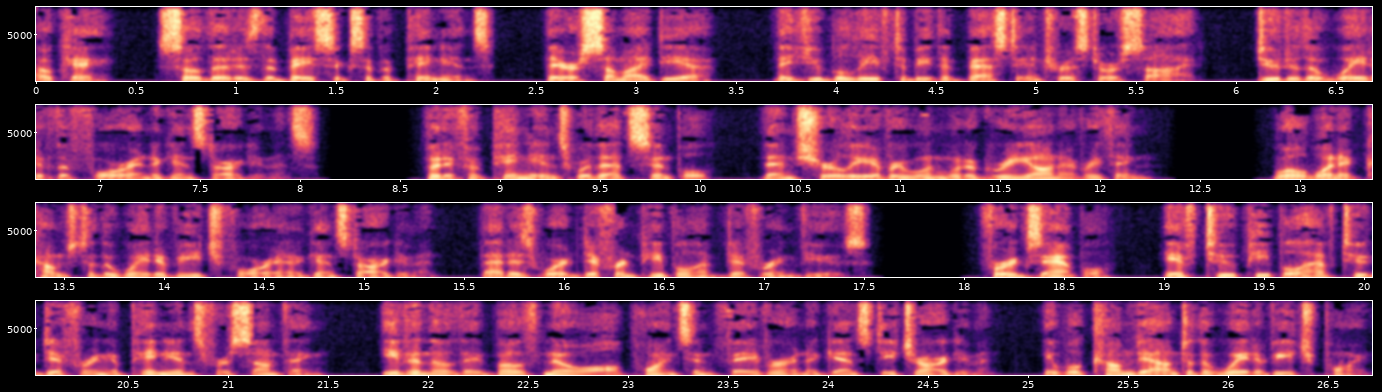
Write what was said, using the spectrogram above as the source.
Okay, so that is the basics of opinions, they are some idea that you believe to be the best interest or side, due to the weight of the for and against arguments. But if opinions were that simple, then surely everyone would agree on everything? Well, when it comes to the weight of each for and against argument, that is where different people have differing views. For example, if two people have two differing opinions for something, even though they both know all points in favor and against each argument, it will come down to the weight of each point.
